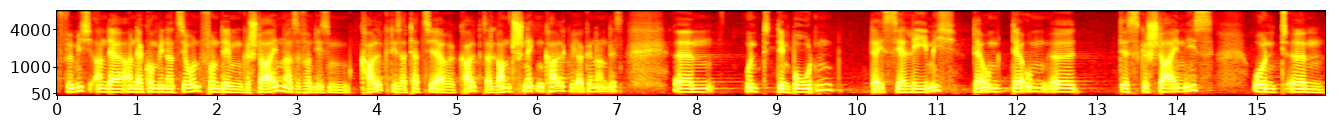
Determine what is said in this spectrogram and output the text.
für mich an der, an der Kombination von dem Gestein, also von diesem Kalk, dieser tertiäre Kalk, der Landschneckenkalk, wie er genannt ist, ähm, und dem Boden, der ist sehr lehmig, der um, der um äh, das Gestein ist. Und ähm,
